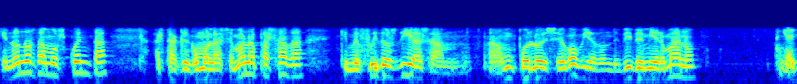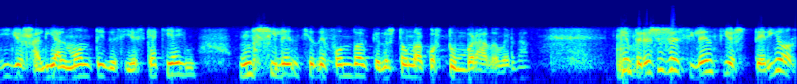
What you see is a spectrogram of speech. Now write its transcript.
Que no nos damos cuenta hasta que como la semana pasada, que me fui dos días a, un pueblo de Segovia donde vive mi hermano, y allí yo salí al monte y decía, es que aquí hay un, silencio de fondo al que no está uno acostumbrado, ¿verdad? Bien, pero eso es el silencio exterior,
